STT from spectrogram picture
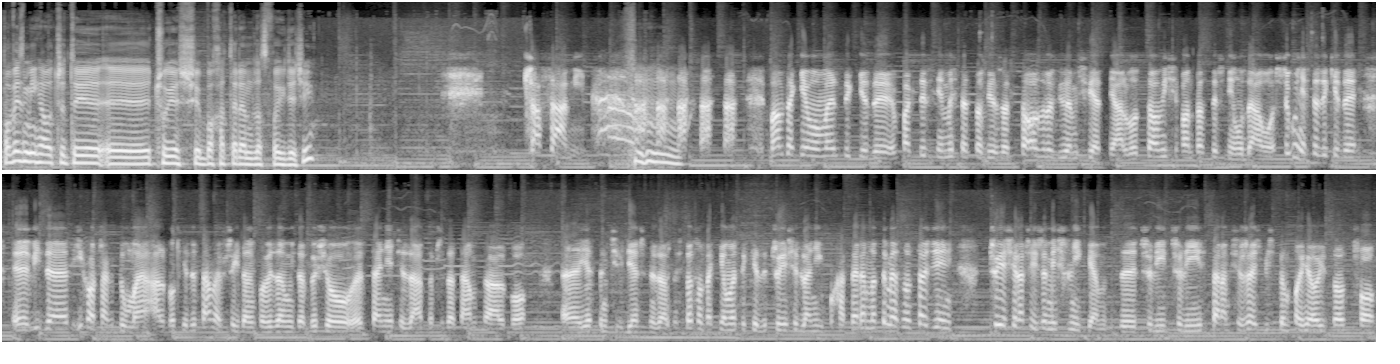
Powiedz Michał, czy ty y, czujesz się bohaterem dla swoich dzieci? Czasami. Mam takie momenty, kiedy faktycznie myślę sobie, że to zrobiłem świetnie, albo to mi się fantastycznie udało. Szczególnie wtedy, kiedy e, widzę w ich oczach dumę, albo kiedy same przyjdą i powiedzą mi, tatusiu, cenię cię za to czy za tamto, albo e, jestem ci wdzięczny za coś. To są takie momenty, kiedy czuję się dla nich bohaterem, natomiast na co dzień czuję się raczej rzemieślnikiem, czyli, czyli staram się rzeźbić to moje ojcostwo,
